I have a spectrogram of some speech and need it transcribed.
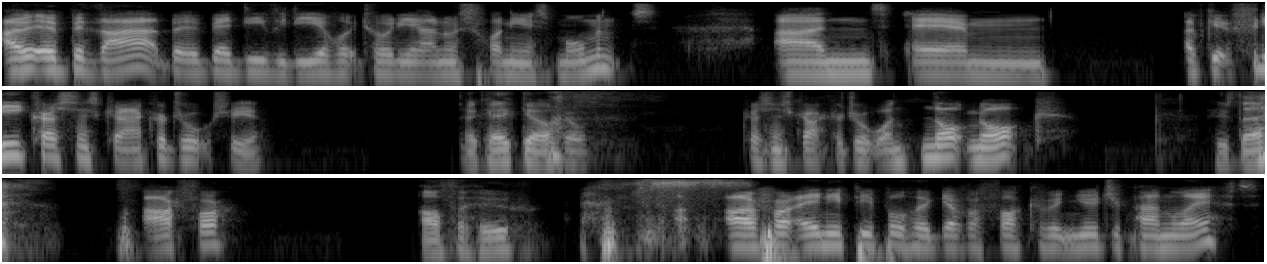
I, it'd be that, but it'd be a DVD of like Toru Yano's funniest moments. And um, I've got three Christmas cracker jokes for you. Okay, go. Go. Christmas cracker joke one. Knock knock. Who's there? Arthur. Arthur who? Are for any people who give a fuck about New Japan left?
